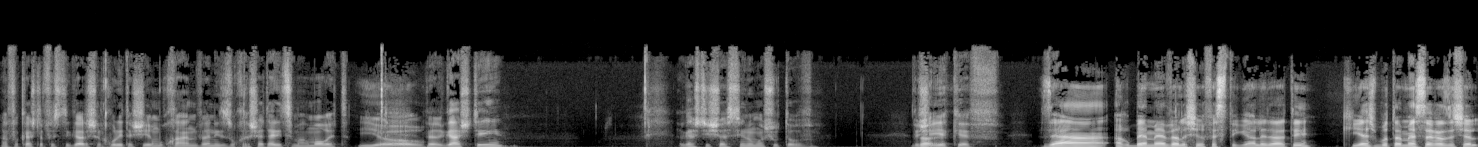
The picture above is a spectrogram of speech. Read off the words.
ההפקה של הפסטיגל שלחו לי את השיר מוכן, ואני זוכר שהייתה לי צמרמורת. יואו. והרגשתי, הרגשתי שעשינו משהו טוב, לא. ושיהיה כיף. זה היה הרבה מעבר לשיר פסטיגל לדעתי, כי יש בו את המסר הזה של,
